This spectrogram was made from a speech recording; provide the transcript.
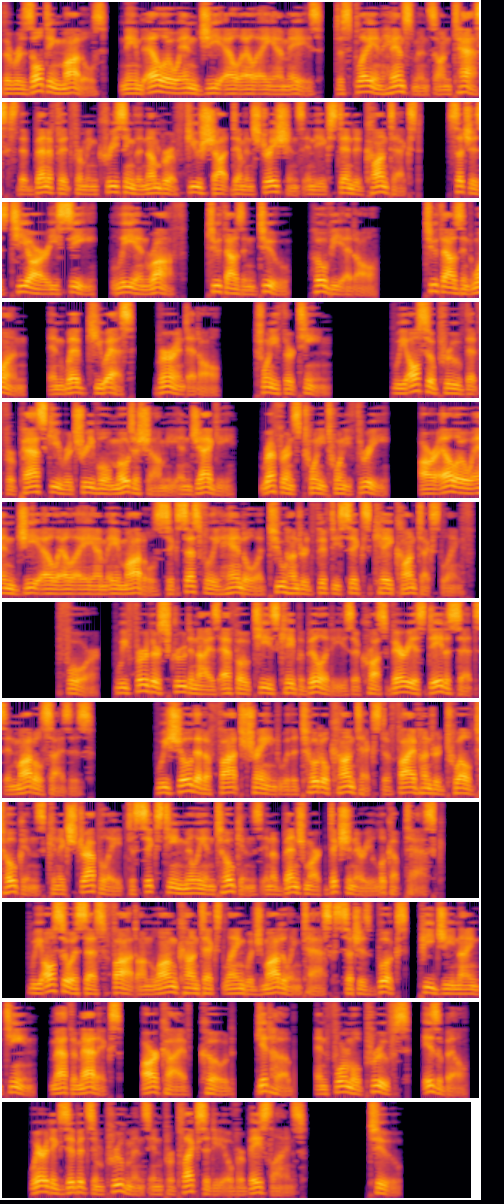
The resulting models, named LONGLLAMAs, display enhancements on tasks that benefit from increasing the number of few shot demonstrations in the extended context, such as TREC, Li and Roth, 2002, Hovy et al., 2001, and WebQS, Berant et al., 2013. We also prove that for passkey retrieval Mohtashami and Jaggi, reference 2023, our LONGLLAMA models successfully handle a 256K context length. 4. We further scrutinize FOT's capabilities across various datasets and model sizes. We show that a FOT trained with a total context of 512 tokens can extrapolate to 16 million tokens in a benchmark dictionary lookup task. We also assess FOT on long context language modeling tasks such as books, PG 19, mathematics, arXiv, code, GitHub, and formal proofs, Isabelle, where it exhibits improvements in perplexity over baselines. 2.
